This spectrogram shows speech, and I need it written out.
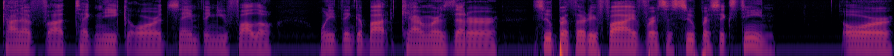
kind of uh, technique or same thing you follow when you think about cameras that are Super 35 versus Super 16, or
